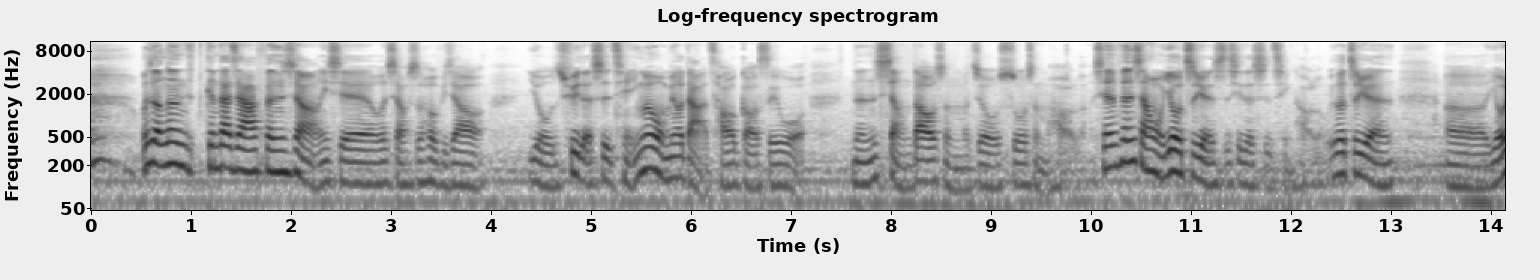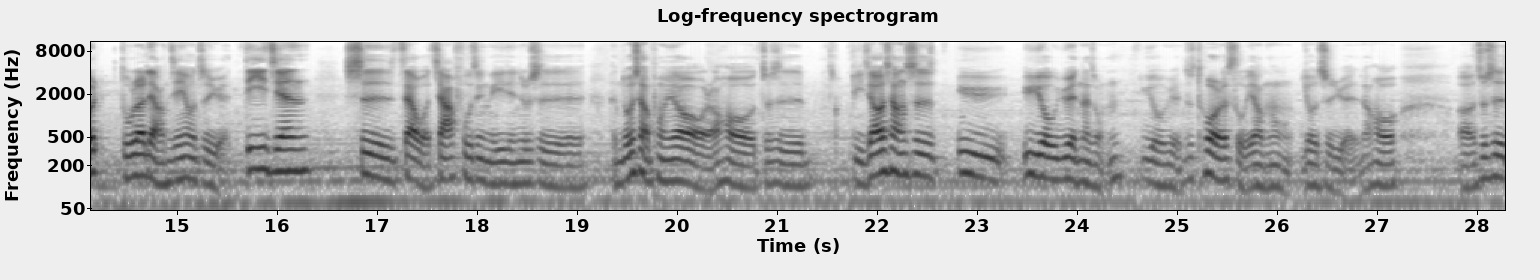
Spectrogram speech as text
我想跟跟大家分享一些我小时候比较有趣的事情，因为我没有打草稿，所以我能想到什么就说什么好了。先分享我幼稚园时期的事情好了。我幼稚园，呃，有读了两间幼稚园，第一间。是在我家附近的一间，就是很多小朋友，然后就是比较像是育育幼院那种，嗯，育幼院就托儿所一样那种幼稚园，然后呃，就是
